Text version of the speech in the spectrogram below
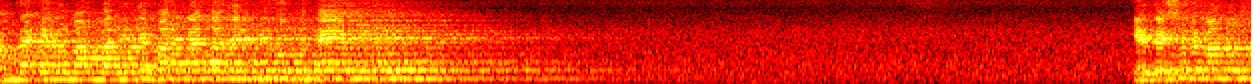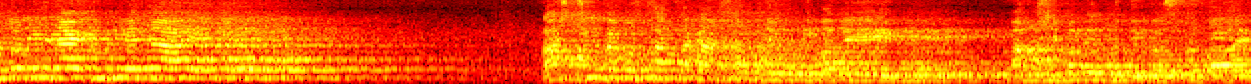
আমরা কেন মামলা দিতে পারি না তাদের বিরুদ্ধে এদেশের মানুষ তলিয়ে যায় ডুবিয়ে যায় রাষ্ট্রীয় ব্যবস্থা থাকা সত্ত্বেও কীভাবে মানসিকভাবে ক্ষতিগ্রস্ত হয়?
